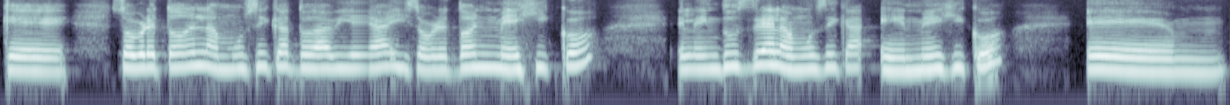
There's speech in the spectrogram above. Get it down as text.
que sobre todo en la música todavía y sobre todo en México, en la industria de la música en México, em,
